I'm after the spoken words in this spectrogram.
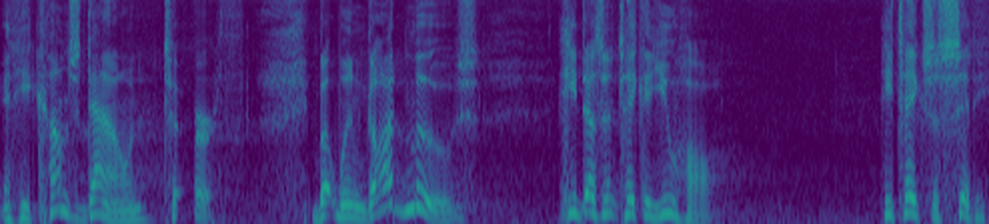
and he comes down to earth. But when God moves, he doesn't take a U-Haul. He takes a city.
